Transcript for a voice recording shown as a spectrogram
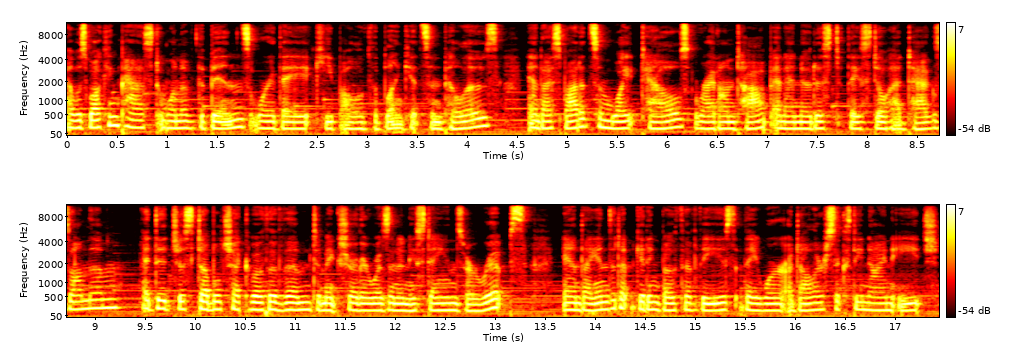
I was walking past one of the bins where they keep all of the blankets and pillows, and I spotted some white towels right on top, and I noticed they still had tags on them. I did just double check both of them to make sure there wasn't any stains or rips, and I ended up getting both of these. They were $1.69 each,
